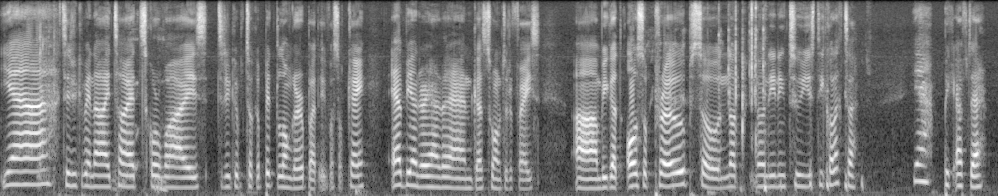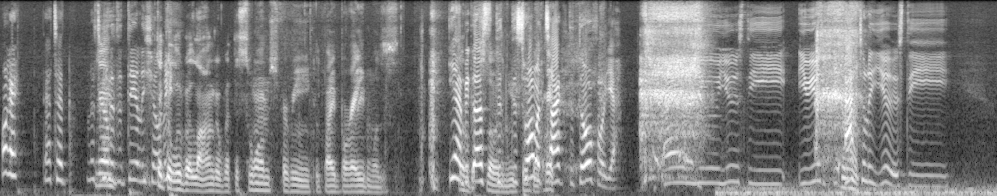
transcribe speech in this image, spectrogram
yeah, keep and I tied score wise. Teacher keep took a bit longer, but it was okay. LB on the other hand got swarmed to the face. Um, we got also probe, so not no needing to use the collector. Yeah, big F there. Okay, that's it. Let's Yeah, go to the daily, shall took a little bit longer with the swarms for me because my brain was. Yeah, because the, the swarm attacked the door for you, and you use the you use you actually use the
